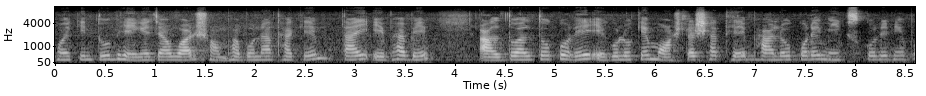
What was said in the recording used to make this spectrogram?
হয় কিন্তু ভেঙে যাওয়ার সম্ভাবনা থাকে। তাই এভাবে আলতো আলতো করে এগুলোকে মশলার সাথে ভালো করে মিক্স করে নেব।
